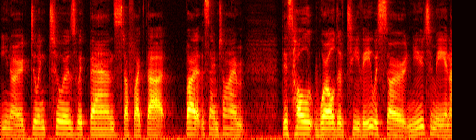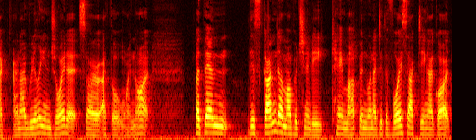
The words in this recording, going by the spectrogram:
you know, doing tours with bands, stuff like that. But at the same time, this whole world of TV was so new to me and I and I really enjoyed it. So I thought why not? But then this Gundam opportunity came up and when I did the voice acting I got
